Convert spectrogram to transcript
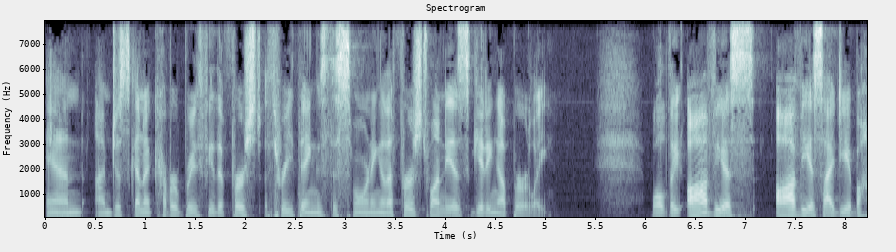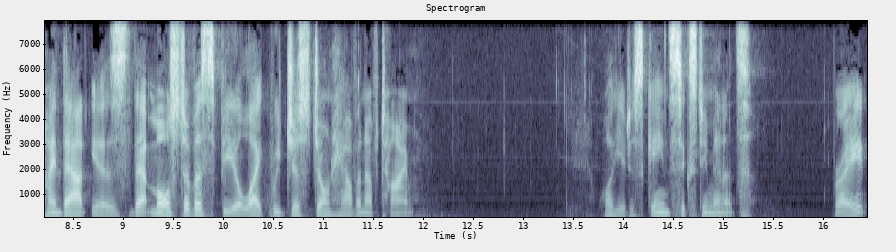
And I'm just going to cover briefly the first three things this morning. And the first one is getting up early. Well, the obvious obvious idea behind that is that most of us feel like we just don't have enough time. Well, you just gained 60 minutes, right?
